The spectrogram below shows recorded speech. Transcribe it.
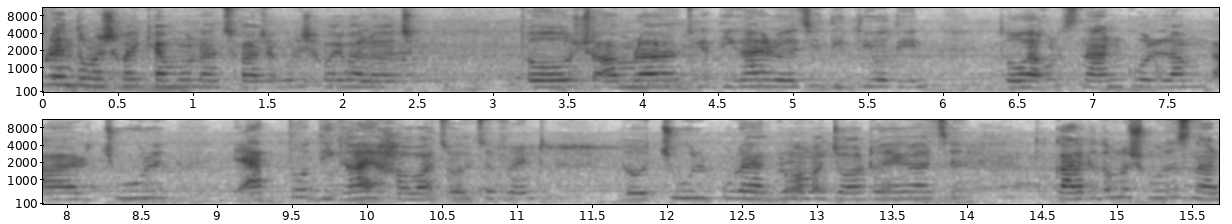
ফ্রেন্ড তোমরা সবাই কেমন আছো? আশা করি সবাই ভালো আছো। তো আমরা আজকে দীঘায় রয়েছি, দ্বিতীয় দিন। তো এখন স্নান করলাম, আর চুল এত দীঘায় হাওয়া চলছে ফ্রেন্ড তো চুল পুরো একদম আমার জট হয়ে গেছে। তো কালকে তো আমরা সমুদ্রে স্নান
